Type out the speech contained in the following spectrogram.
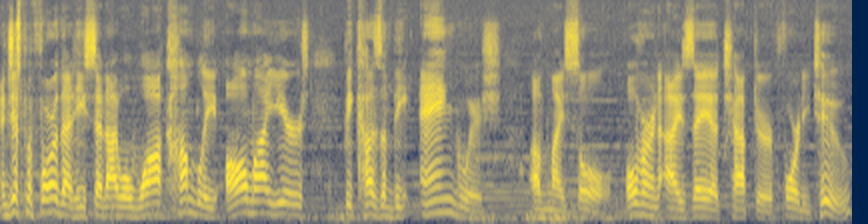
And just before that, he said, I will walk humbly all my years because of the anguish of my soul. Over in Isaiah chapter 42,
